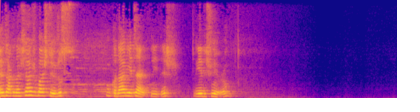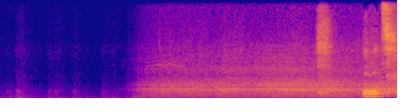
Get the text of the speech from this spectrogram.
Evet arkadaşlar başlıyoruz. Bu kadar yeterlidir diye düşünüyorum. Evet.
